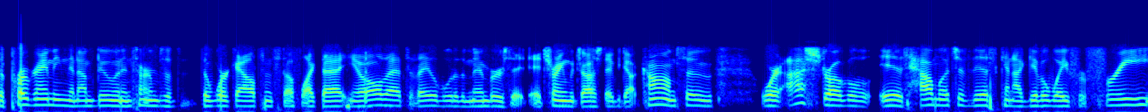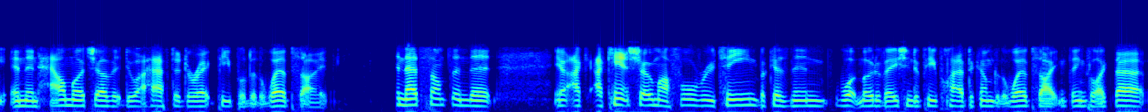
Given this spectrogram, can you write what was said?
the programming that I'm doing in terms of the workouts and stuff like that, you know, all that's available to the members at, at trainwithjoshw.com. So where I struggle is how much of this can I give away for free, and then how much of it do I have to direct people to the website? And that's something that you know, I, I can't show my full routine because then what motivation do people have to come to the website and things like that?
